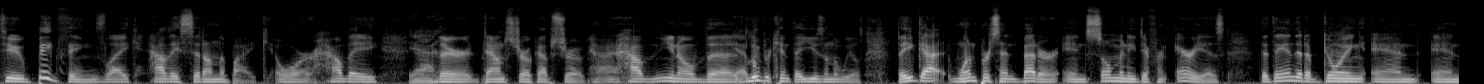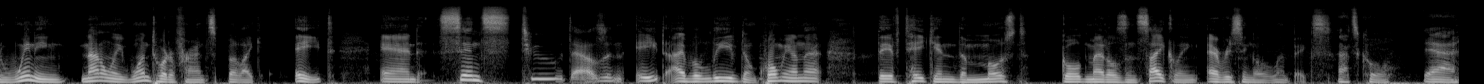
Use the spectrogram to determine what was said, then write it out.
To big things like how they sit on the bike or how they Yeah. their downstroke upstroke how you know the Yep. lubricant they use on the wheels they got 1% better in so many different areas that they ended up going and and winning not only one Tour de France but like 8 and since 2008 I believe don't quote me on that they've taken the most gold medals in cycling every single Olympics That's cool. Yeah.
